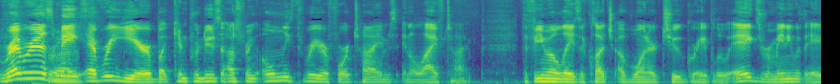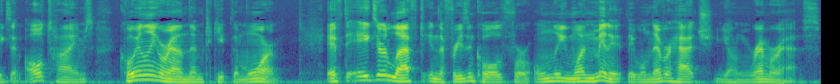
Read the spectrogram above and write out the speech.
Remorhaz mate every year, but can produce offspring only three or four times in a lifetime. The female lays a clutch of one or two gray blue eggs, remaining with eggs at all times, coiling around them to keep them warm. If the eggs are left in the freezing cold for only one minute, they will never hatch young remorhaz.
